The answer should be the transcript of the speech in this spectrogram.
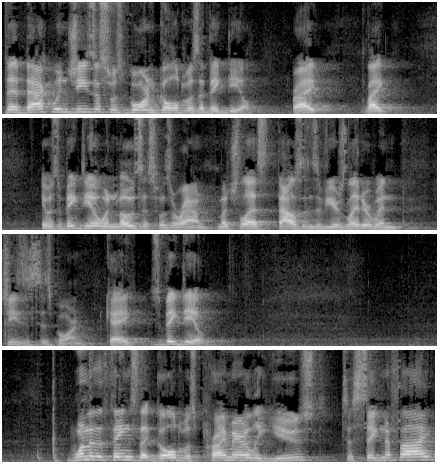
that back when Jesus was born, gold was a big deal, right? Like, it was a big deal when Moses was around, much less thousands of years later when Jesus is born, okay? It's a big deal. One of the things that gold was primarily used to signify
